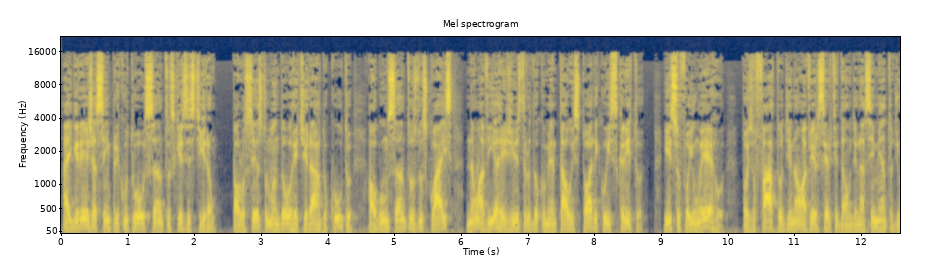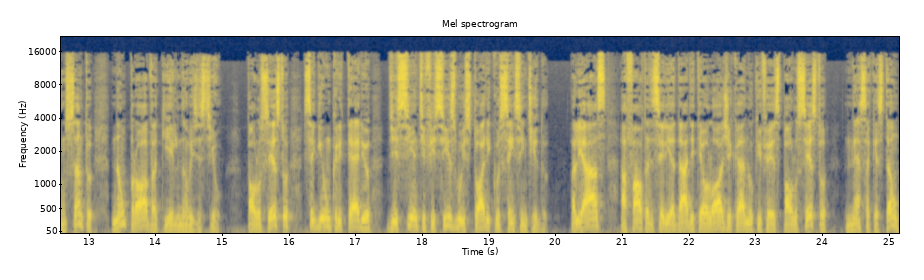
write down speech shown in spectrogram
A igreja sempre cultuou os santos que existiram. Paulo VI mandou retirar do culto alguns santos dos quais não havia registro documental histórico escrito. Isso foi um erro, pois o fato de não haver certidão de nascimento de um santo não prova que ele não existiu. Paulo VI seguiu um critério de cientificismo histórico sem sentido. Aliás, a falta de seriedade teológica no que fez Paulo VI, nessa questão,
